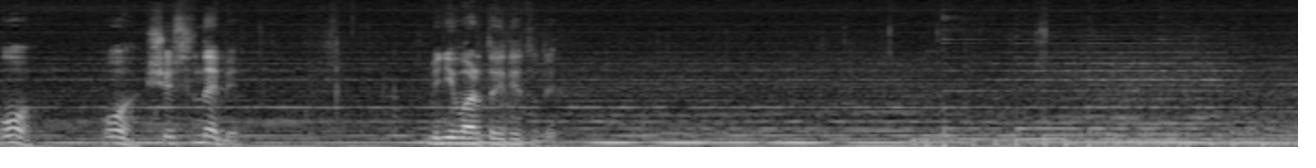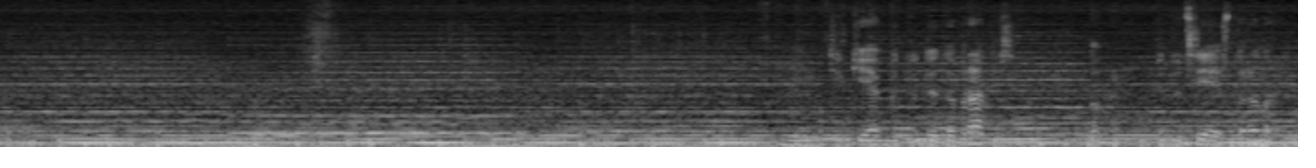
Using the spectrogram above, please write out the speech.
О! О! Щось в небі. Мені варто йти туди. Тільки як би туди добратися? Добре, піду цією стороною.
